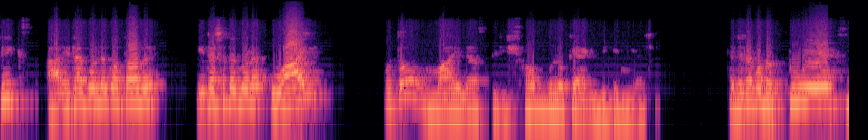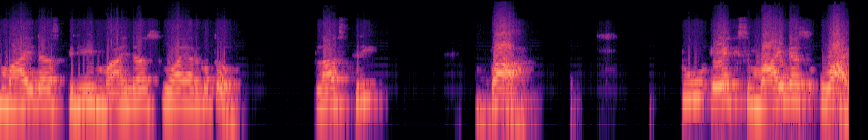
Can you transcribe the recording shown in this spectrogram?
সিক্স আর এটা করলে কত হবে? এটার সাথে করলে ওয়াই কত? মাইনাস থ্রি সবগুলোকে একদিকে নিয়ে আসে। তাহলে এটা কত? Two x minus three minus y আর কত? প্লাস থ্রি বা টু এক্স মাইনাস ওয়াই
